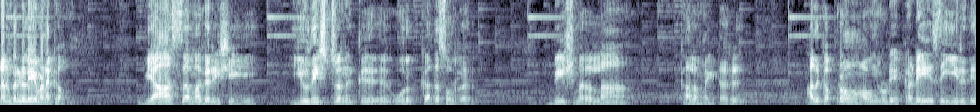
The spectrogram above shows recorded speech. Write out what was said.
நண்பர்களே வணக்கம். வியாச மகரிஷி யுதிஷ்டனுக்கு ஒரு கதை சொல்கிறாரு பீஷ்மரெல்லாம் காலமாயிட்டார். அதுக்கப்புறம் அவங்களுடைய கடைசி இறுதி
